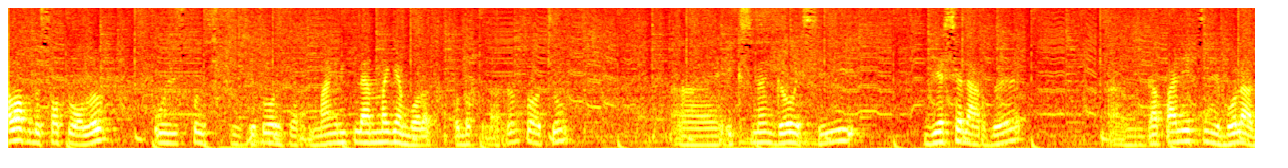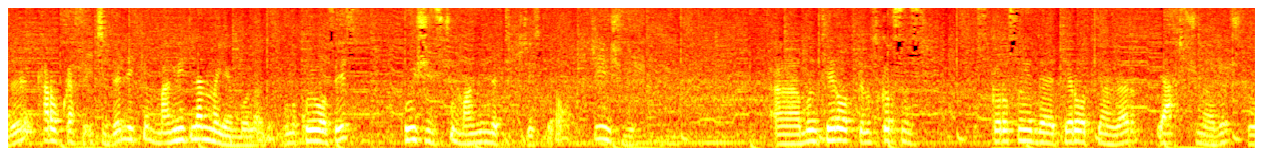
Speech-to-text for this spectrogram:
alohida sotib olib o'zingiz qo'yib chiqishingizga to'g'ri keladi magnitlanmagan bo'ladi hatto bir xillarda misol uchun x-men galaxy versiyalarida дополнительный bo'ladi korobkasi ichida lekin magnitlanmagan bo'ladi buni qo'yib olsangiz qo'yishingiz uchun magnitlab tikishingiz kerak ortiqcha ish buni terayotgan скоростныйda terayotganlar yaxshi tushunadi что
